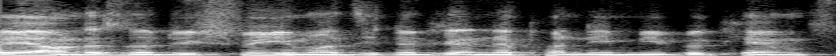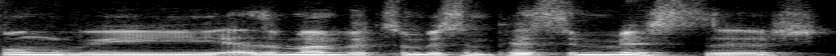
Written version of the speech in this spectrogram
ja, ja, und das ist natürlich schwierig. Man sieht natürlich an der Pandemiebekämpfung, wie, also man wird so ein bisschen pessimistisch,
